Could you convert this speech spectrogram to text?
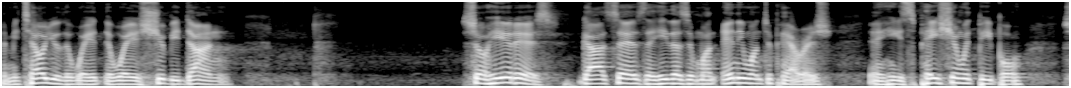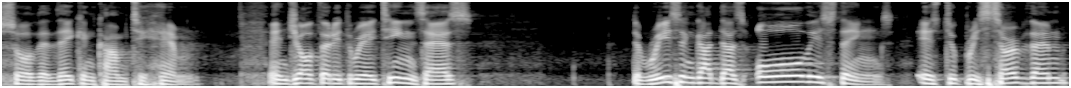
Let me tell you the way, the way it should be done. So here it is. God says that He doesn't want anyone to perish, and He's patient with people so that they can come to Him. And Job 33 18 says, The reason God does all these things is to preserve them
